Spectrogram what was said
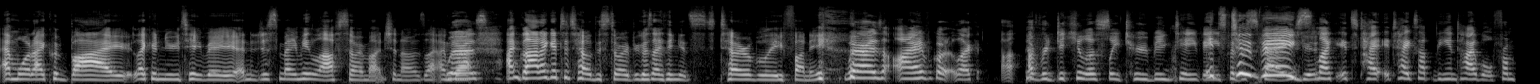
and what I could buy, like a new TV, and it just made me laugh so much. And I was like, I'm Whereas- glad, I'm glad I get to tell this story because I think it's terribly funny. Whereas I've got like a, a ridiculously too big TV. It's for too the space. big. Like it's ta- it takes up the entire wall from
